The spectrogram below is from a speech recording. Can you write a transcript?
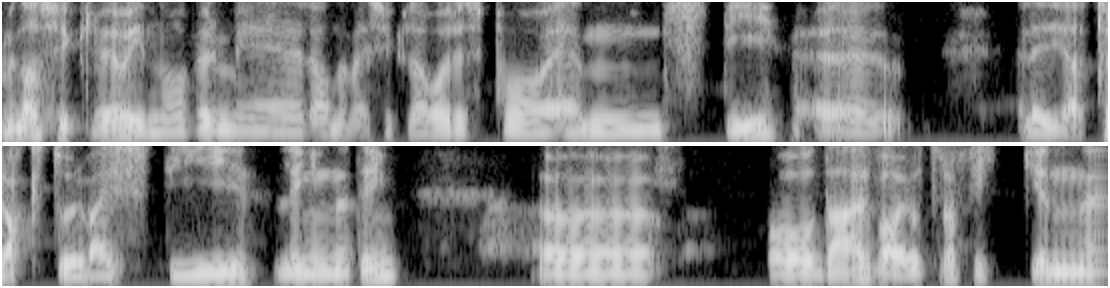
Men da sykler vi jo innover med landeveissyklene våre på en sti, eh, eller ja, traktorveisti-lignende ting. Uh, og der var jo trafikken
